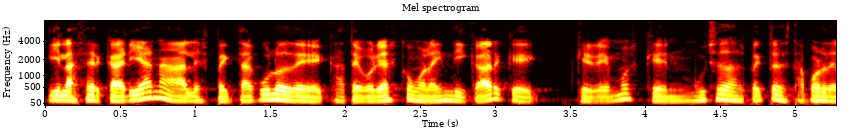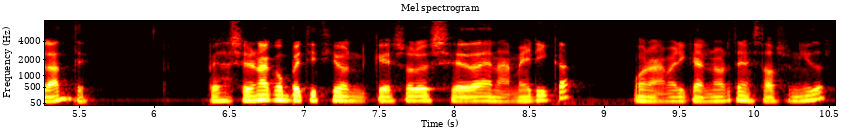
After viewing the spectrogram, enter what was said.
y la acercarían al espectáculo de categorías como la IndyCar que creemos que en muchos aspectos está por delante. Pese a ser una competición que solo se da en América, bueno, en América del Norte, en Estados Unidos,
